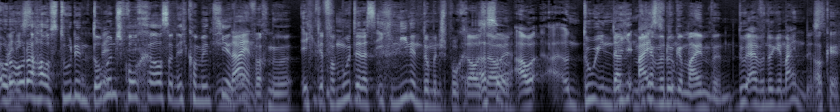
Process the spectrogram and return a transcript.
Oder, ich- oder haust du den dummen Spruch raus und ich kommentiere Nein, einfach nur. Ich vermute, dass ich nie einen dummen Spruch raushaue au- und du ihn dann Ich, ich meist einfach nur gemein bin. du einfach nur gemein bist. Okay,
